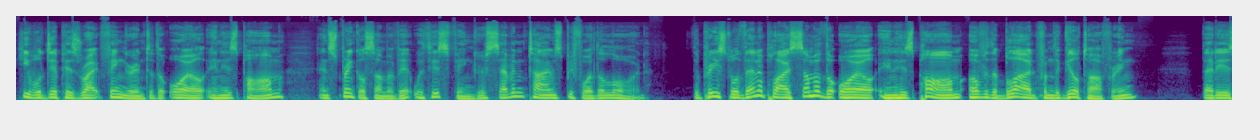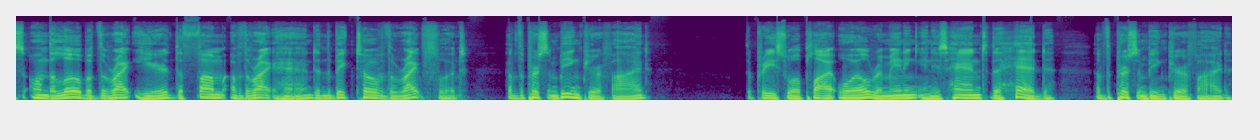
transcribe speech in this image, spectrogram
He will dip his right finger into the oil in his palm and sprinkle some of it with his finger seven times before the Lord. The priest will then apply some of the oil in his palm over the blood from the guilt offering that is, on the lobe of the right ear, the thumb of the right hand, and the big toe of the right foot of the person being purified, the priest will apply oil remaining in his hand to the head of the person being purified.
